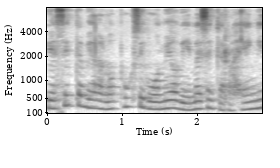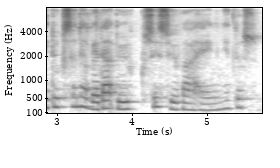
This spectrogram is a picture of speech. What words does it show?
Vie sitten vielä lopuksi huomio viimeisen kerran hengityksen ja vedä yksi syvä hengitys.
